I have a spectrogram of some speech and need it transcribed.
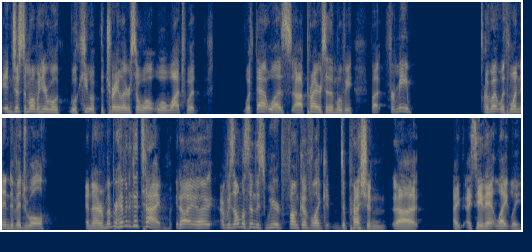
in just a moment here, we'll we'll cue up the trailer, so we'll we'll watch what what that was uh, prior to the movie. But for me, I went with one individual, and I remember having a good time. You know, I I, I was almost in this weird funk of like depression. Uh, I, I say that lightly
